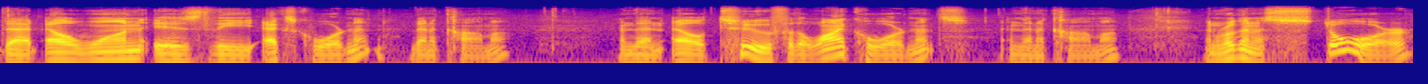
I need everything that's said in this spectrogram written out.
that L1 is the x coordinate, then a comma, and then L2 for the y coordinates, and then a comma. And we're going to store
